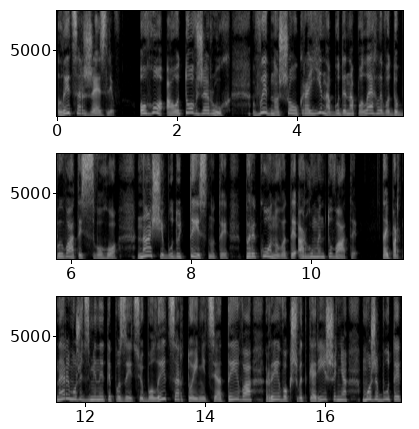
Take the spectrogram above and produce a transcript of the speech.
лицар жезлів. Ого, а ото вже рух. Видно, що Україна буде наполегливо добиватись свого. Наші будуть тиснути, переконувати, аргументувати. Та й партнери можуть змінити позицію, бо лицар то ініціатива, ривок, швидке рішення. Може бути,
